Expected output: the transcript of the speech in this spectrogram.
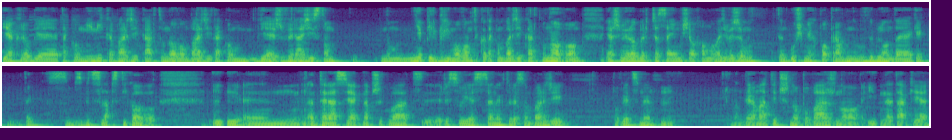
jak robię taką mimikę bardziej kartunową, bardziej taką, wiesz, wyrazistą, no nie pilgrimową, tylko taką bardziej kartunową. Aż mnie Robert czasami musiał hamować. Wiesz, że mu ten uśmiech poprawił, no bo wygląda jak, jak tak zbyt slapstickowo. I a teraz jak na przykład rysuję sceny, które są bardziej powiedzmy hmm, dramatyczno, poważno inne takie,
